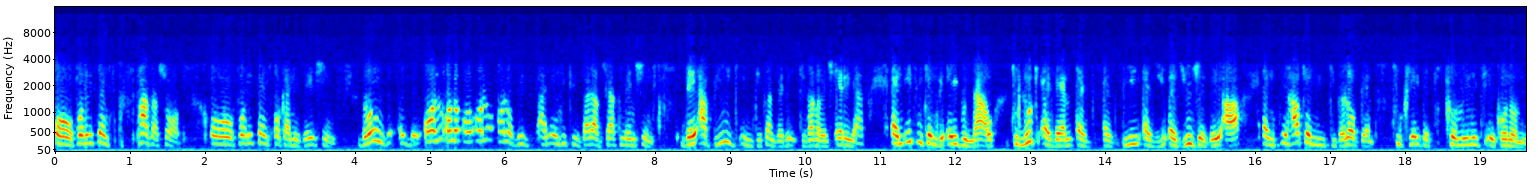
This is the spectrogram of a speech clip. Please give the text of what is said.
or for instance, spaza shops, or for instance, organizations. Those, all, all, all, all of these entities that I've just mentioned, they are big in disadvantaged areas. And if we can be able now to look at them as, as, be, as, as huge as they are and see how can we develop them to create a community economy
